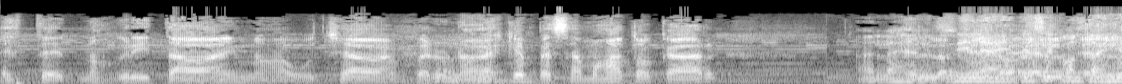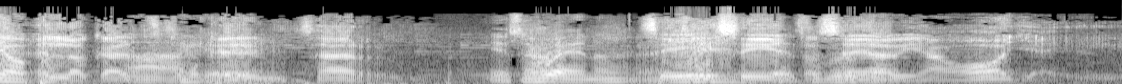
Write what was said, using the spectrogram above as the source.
este, nos gritaban, nos abuchaban, pero una vez que empezamos a tocar, A la el, gente. lo- Sí, la el- se contagió, el- el local, Ah, como qué que, bien. o sea, Eso es bueno. Sí, sí, entonces brutal. había olla y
